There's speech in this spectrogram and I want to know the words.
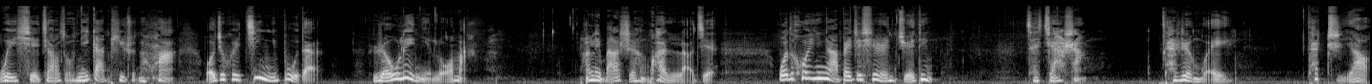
威胁教宗：“你敢批准的话，我就会进一步的蹂躏你罗马。”亨利八世很快的了解，我的婚姻啊被这些人决定，再加上他认为。他只要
